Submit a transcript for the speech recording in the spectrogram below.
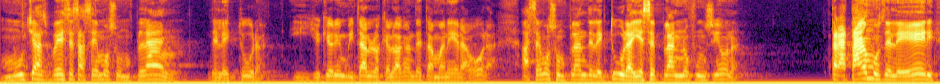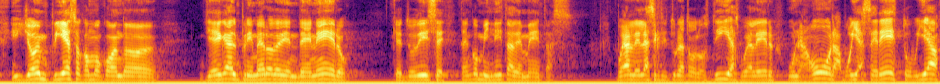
Muchas veces hacemos un plan de lectura y yo quiero invitarlos a que lo hagan de esta manera ahora. Hacemos un plan de lectura y ese plan no funciona. Tratamos de leer y yo empiezo como cuando llega el primero de, enero que tú dices, tengo mi lista de metas voy a leer la escritura todos los días, voy a leer una hora, voy a hacer esto, voy a,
